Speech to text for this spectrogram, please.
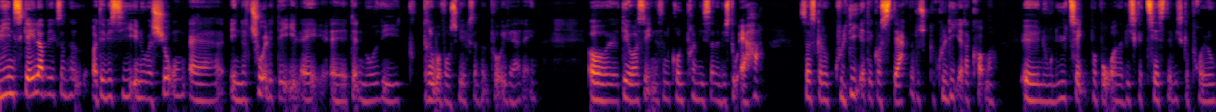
Vi er en scale-up virksomhed, og det vil sige, at innovation er en naturlig del af øh, den måde, vi driver vores virksomhed på i hverdagen. Og øh, det er også en af sådan grundpræmisserne. Hvis du er her, så skal du kunne lide, at det går stærkt, og du skal kunne lide, at der kommer øh, nogle nye ting på bordet, at vi skal teste, vi skal prøve.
